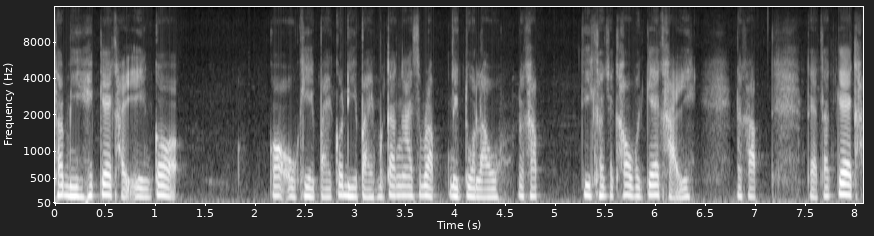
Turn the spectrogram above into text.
ถ้ามีให้แก้ไขเองก็ ก็โอเคไปก็ดีไปมันก็ง่ายสำหรับในตัวเรานะครับ ที่เขาจะเข้าไปแก้ไขนะครับ แต่ถ้าแก้ไข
